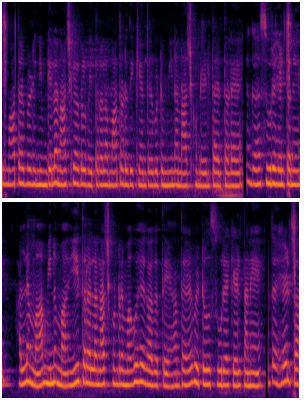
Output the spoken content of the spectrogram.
ಈ ಮಾತಾಡಬೇಡಿ, ನಿಮ್ಗೆಲ್ಲ ನಾಚಿಕೆ ಆಗಲ್ವ ಈ ಥರ ಎಲ್ಲ ಮಾತಾಡೋದಕ್ಕೆ ಅಂತ ಹೇಳ್ಬಿಟ್ಟು ಮೀನಾ ನಾಚ್ಕೊಂಡು ಹೇಳ್ತಾ ಇರ್ತಾಳೆ. ಆಗ ಸೂರ್ಯ ಹೇಳ್ತಾನೆ, ಅಲ್ಲಮ್ಮ, ಮೀನಮ್ಮ, ಈ ಥರ ಎಲ್ಲ ನಾಚ್ಕೊಂಡ್ರೆ ಮಗು ಹೇಗಾಗತ್ತೆ? ಅಂತ ಹೇಳ್ಬಿಟ್ಟು ಸೂರ್ಯ ಕೇಳ್ತಾನೆ. ಅಂತ ಹೇಳ್ತಾ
